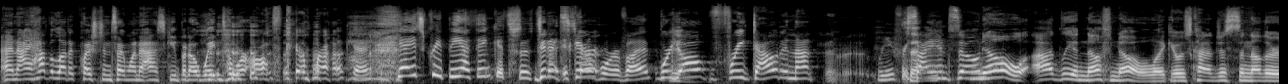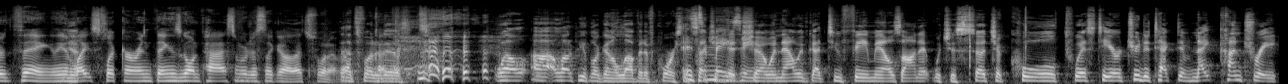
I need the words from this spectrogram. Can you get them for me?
And I have a lot of questions I want to ask you, but I'll wait till we're off camera. Okay. Yeah, it's creepy. I think it's. it's Did it it's got scare a horror vibe? Were y'all freaked out in that Were you freaked science zone? No, oddly enough, no. Like it was kind of just another thing. The Yeah. lights flickering, things going past, and we're just like, oh, that's whatever. That's what it is. Well, uh, a lot of people are going to love it, of course. It's, It's such a hit show. And now we've got two females on it, which is such a cool twist here. True Detective Night Country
